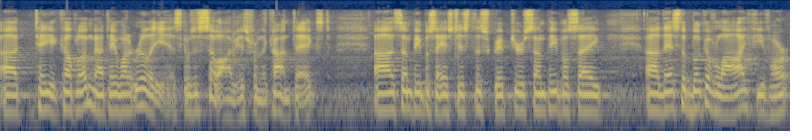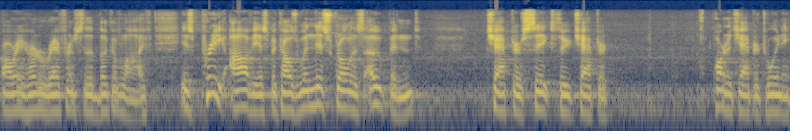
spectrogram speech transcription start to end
Uh, tell you a couple of them, I'll tell you what it really is, because it's so obvious from the context. Uh, some people say it's just the scriptures. Some people say uh, that's the book of life. You've already heard a reference to the book of life. It's pretty obvious because when this scroll is opened, chapter 6 through chapter, part of chapter 20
